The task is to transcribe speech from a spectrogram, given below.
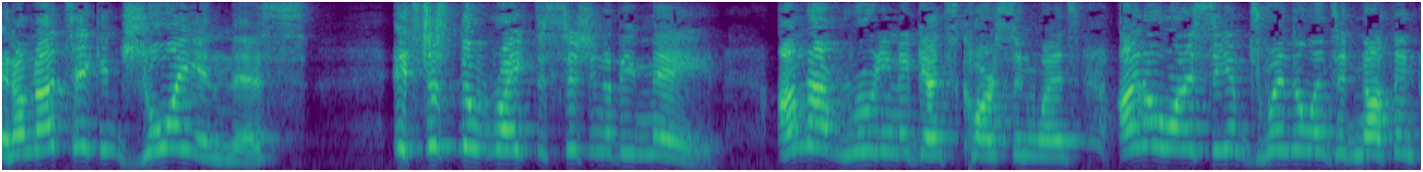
And I'm not taking joy in this. It's just the right decision to be made. I'm not rooting against Carson Wentz. I don't want to see him dwindle into nothing,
